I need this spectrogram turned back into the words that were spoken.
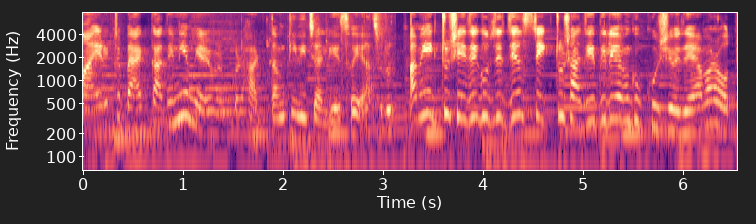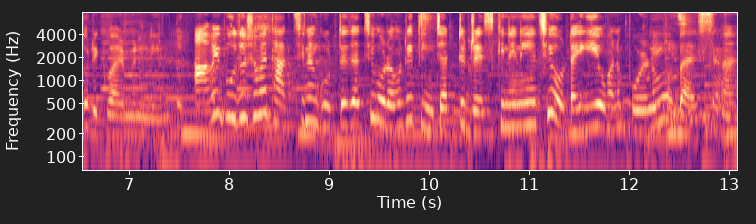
মায়ের একটা ব্যাগ কাঁধে নিয়ে আমি এরকম করে হাঁটতাম টিভি চালিয়ে সোয়া আমি একটু সেজে গুজে জাস্ট একটু সাজিয়ে দিলেই আমি খুব খুশি হয়ে যাই, আমার অত রিকোয়ারমেন্ট নেই। আমি পুজোর সময় থাকছি না, ঘুরতে যাচ্ছি, মোটামুটি তিন চারটে ড্রেস কিনে নিয়েছি, ওটাই গিয়ে ওখানে পরে নেব, ব্যাস হ্যাঁ।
